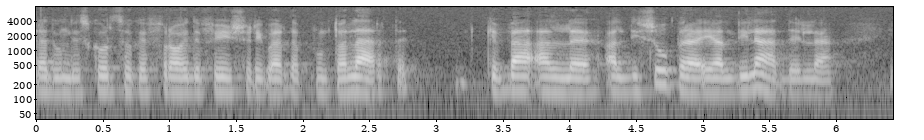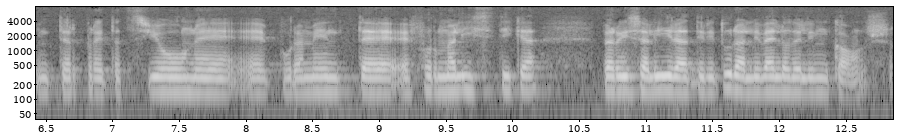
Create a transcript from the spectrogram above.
ad un discorso che Freud fece riguardo appunto all'arte, che va al, al, di sopra e al di là dell'interpretazione eh, puramente formalistica per risalire addirittura al livello dell'inconscio.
